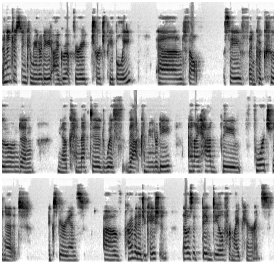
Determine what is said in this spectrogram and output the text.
an interesting community. I grew up very church peoply and felt safe and cocooned and you know connected with that community and i had the fortunate experience of private education that was a big deal for my parents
